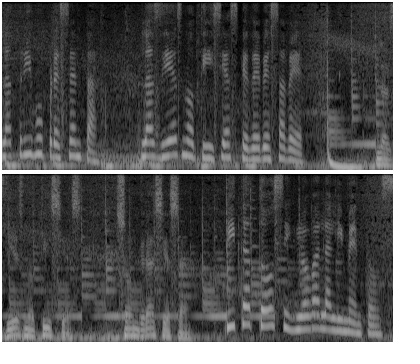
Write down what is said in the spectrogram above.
La tribu presenta las 10 noticias que debes saber. Las 10 noticias son gracias a Vita Tos y Global Alimentos.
